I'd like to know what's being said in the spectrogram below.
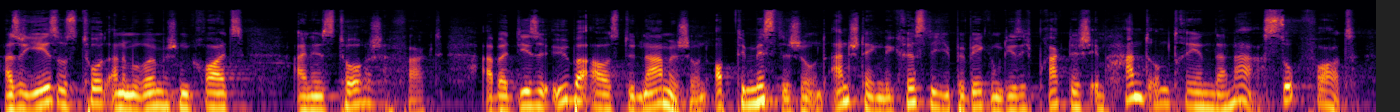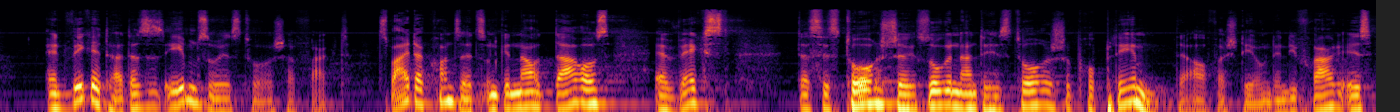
Also Jesus Tod an einem römischen Kreuz ein historischer Fakt. Aber diese überaus dynamische und optimistische und ansteckende christliche Bewegung, die sich praktisch im Handumdrehen danach sofort entwickelt hat, das ist ebenso historischer Fakt. Zweiter Konsens. Und genau daraus erwächst das historische, sogenannte historische Problem der Auferstehung. Denn die Frage ist,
